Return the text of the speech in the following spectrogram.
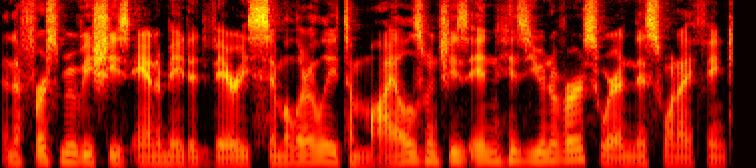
in the first movie she's animated very similarly to Miles when she's in his universe, where in this one I think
